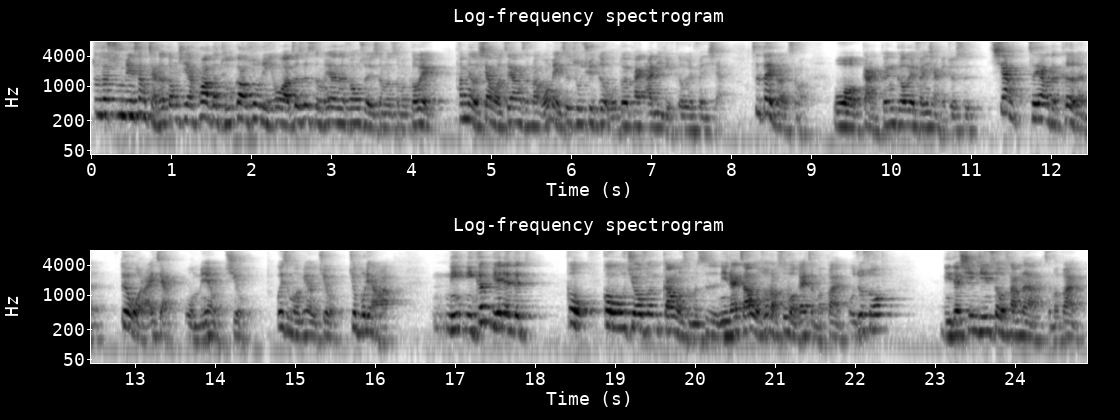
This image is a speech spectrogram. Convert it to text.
都在书面上讲的东西啊，画个图告诉你，哇，这是什么样的风水，什么什么，各位，他没有像我这样子吗？我每次出去之后，我都会拍案例给各位分享，这代表了什么？我敢跟各位分享的就是，像这样的客人，对我来讲，我没有救，为什么没有救？救不了啊！你你跟别人的购购物纠纷关我什么事？你来找我说，老师我该怎么办？我就说，你的心经受伤了，怎么办？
